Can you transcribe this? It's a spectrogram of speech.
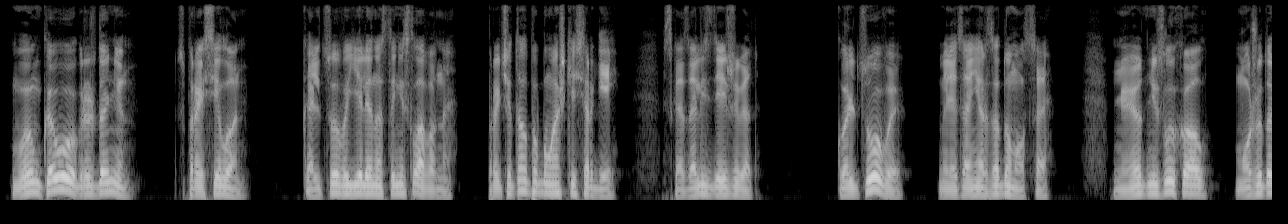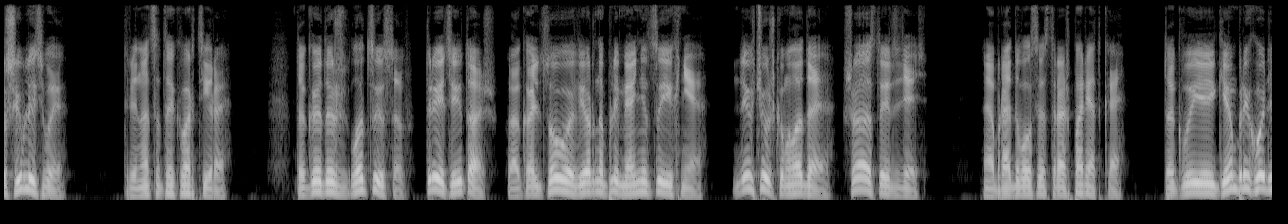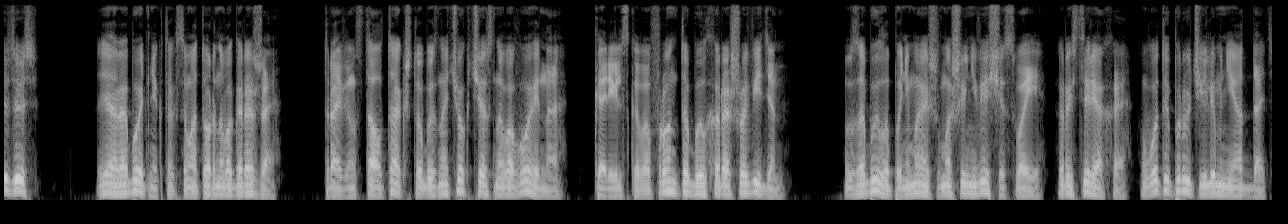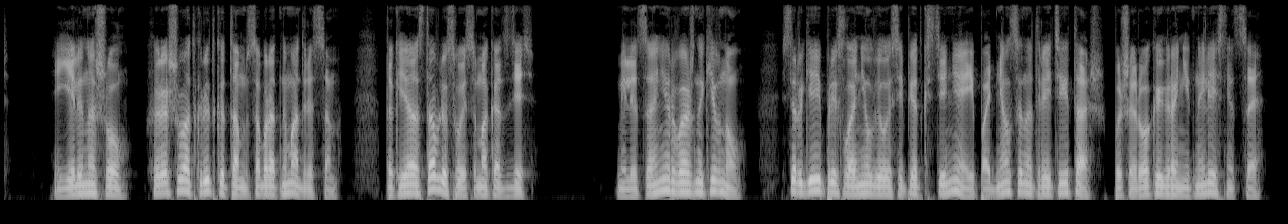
«Вам кого, гражданин?» – спросил он. «Кольцова Елена Станиславовна», – прочитал по бумажке Сергей. «Сказали, здесь живет». «Кольцовы?» – милиционер задумался. «Нет, не слыхал. Может, ошиблись вы?» «Тринадцатая квартира», так это ж Лацисов, третий этаж, а Кольцова верно племянница ихняя. Девчушка молодая, шастает здесь. Обрадовался страж порядка. Так вы ей кем приходитесь? Я работник таксомоторного гаража. Травин встал так, чтобы значок честного воина Карельского фронта был хорошо виден. Забыла, понимаешь, в машине вещи свои, растеряха, вот и поручили мне отдать. Еле нашел. Хорошо открытка там с обратным адресом. Так я оставлю свой самокат здесь. Милиционер важно кивнул. Сергей прислонил велосипед к стене и поднялся на третий этаж по широкой гранитной лестнице.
